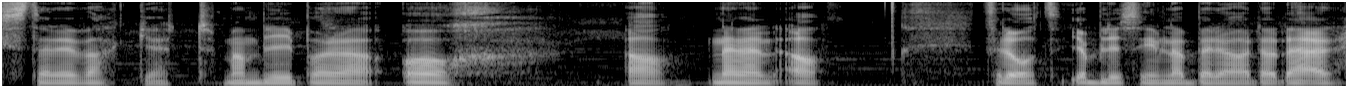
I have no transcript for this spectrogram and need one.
Visst är det vackert. Man blir bara, åh. Ja, nej men ja. Förlåt, jag blir så himla berörd av det här.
